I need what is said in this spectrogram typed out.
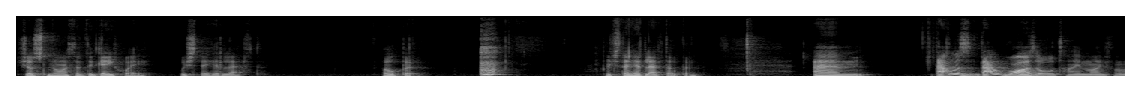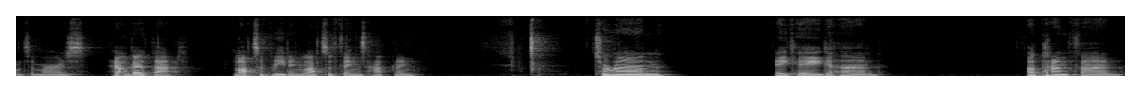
just north of the gateway which they had left open. which they had left open. Um, that was that was old time mindfulness of Mars. How about that? Lots of reading, lots of things happening. Turan, aka Gahan, a Panthan,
